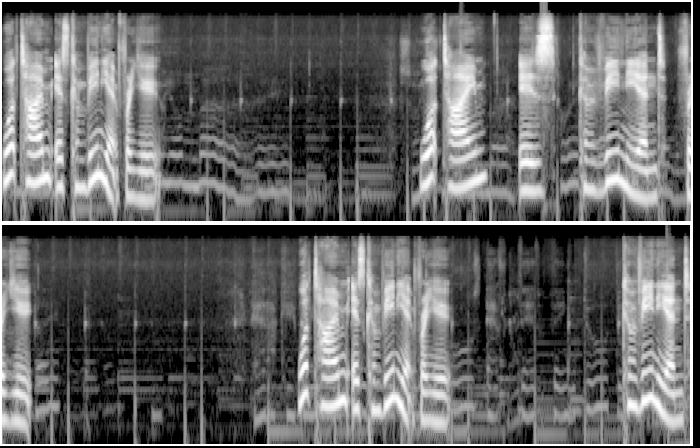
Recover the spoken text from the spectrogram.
What time is convenient for you? What time is convenient for you? What time is convenient for you? Convenient,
